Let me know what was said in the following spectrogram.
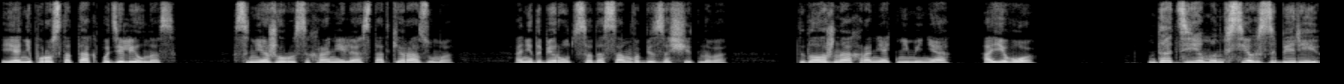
Я не просто так поделил нас. Снежуры сохранили остатки разума. Они доберутся до самого беззащитного. Ты должна охранять не меня, а его. Да демон всех забери!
